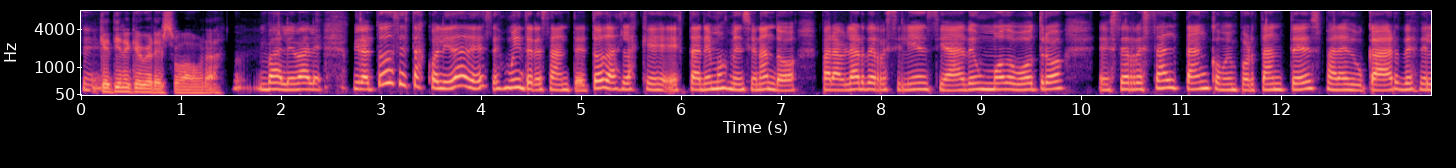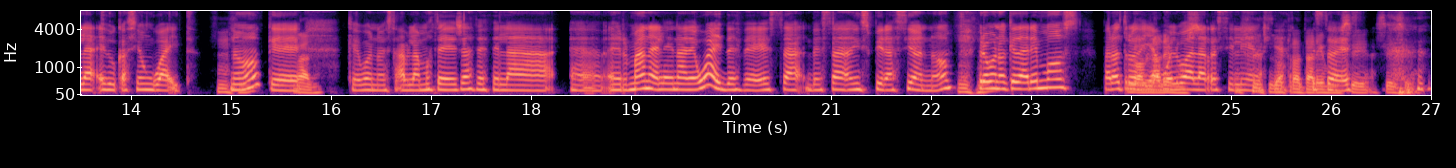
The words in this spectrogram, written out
eh, ¿Qué tiene que ver eso ahora? Vale, vale. Mira, todas estas cualidades es muy interesante. Todas las que estaremos mencionando para hablar de resiliencia de un modo u otro se resaltan como importantes para educar desde la educación white. ¿no? Que, que bueno, hablamos de ellas desde la eh, hermana Elena de White, desde esa, de esa inspiración, ¿no? Pero bueno, quedaremos para otro día, vuelvo a la resiliencia. Lo trataremos, sí, sí, sí.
